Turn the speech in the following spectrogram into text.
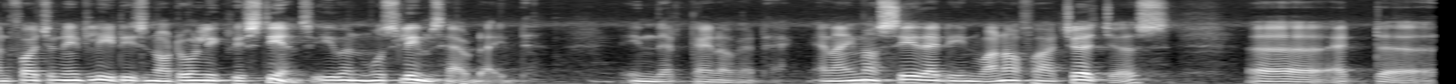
Unfortunately, it is not only Christians, even Muslims have died in that kind of attack. And I must say that in one of our churches uh, at uh,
